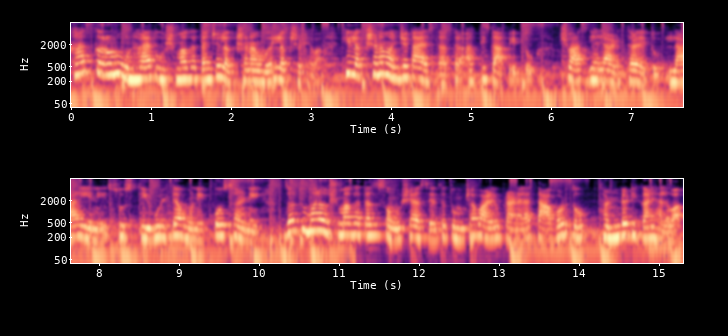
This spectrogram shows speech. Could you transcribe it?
खास करून उन्हाळ्यात उष्माघातांच्या लक्षणांवर लक्ष ठेवा. ही लक्षणं म्हणजे काय असतात? तर अतिताप येतो श्वास घ्यायला अडथळा येतो लाळ येणे सुस्ती उलट्या होणे कोसळणे. जर तुम्हाला उष्माघाताचा संशय असेल तर तुमच्या पाळीव प्राण्याला ताबडतोब थंड ठिकाणी हलवा.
